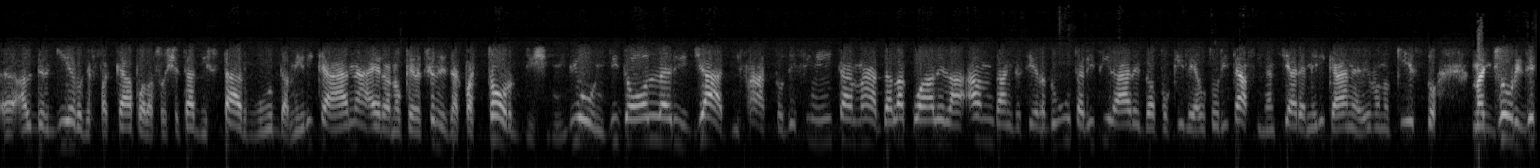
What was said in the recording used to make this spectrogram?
eh, alberghiero che fa capo alla società di Starwood americana, era un'operazione da 14 milioni di dollari già di fatto definita ma dalla quale la Andang si era dovuta ritirare dopo che le autorità finanziarie americane avevano chiesto maggiori dettagli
